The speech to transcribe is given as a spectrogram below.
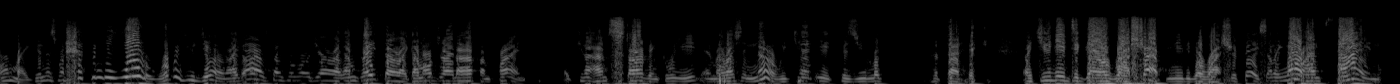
oh my goodness, what happened to you? What were you doing? Like, oh, I was playing football, Joe. Like, I'm great though. Like, I'm all dried off. I'm fine. Like, you know, I'm starving. Can we eat? And my wife said, no, we can't eat because you look pathetic. Like, you need to go wash up. You need to go wash your face. I'm like, no, I'm fine.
